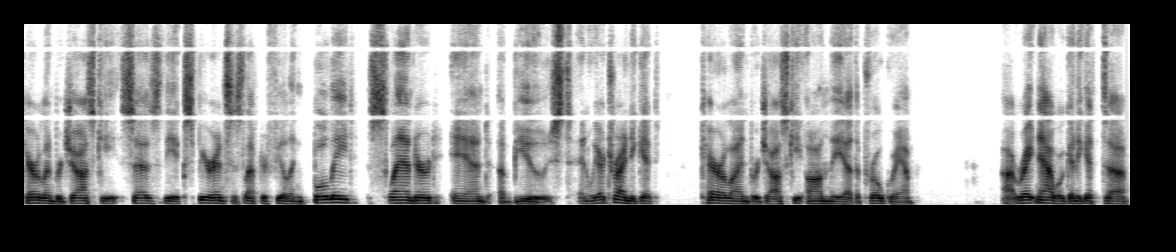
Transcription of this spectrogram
Carolyn Burjoski says the experience has left her feeling bullied, slandered, and abused. And we are trying to get Caroline Burjoski on the uh, the program. Uh, right now, we're going to get uh,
